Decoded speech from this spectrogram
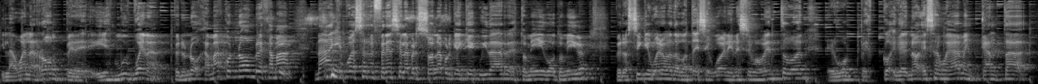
Y la weá la rompe y es muy buena, pero no, jamás con nombre, jamás, nada que pueda hacer referencia a la persona porque hay que cuidar a tu amigo o tu amiga. Pero sí que bueno cuando contáis ese weón y en ese momento, weón, el weón pescó. No, esa weá me encanta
